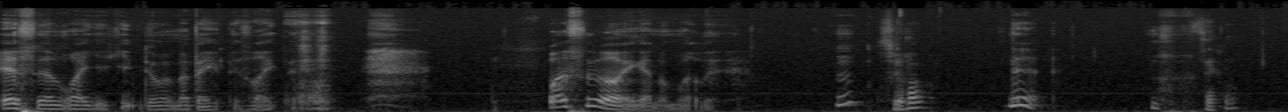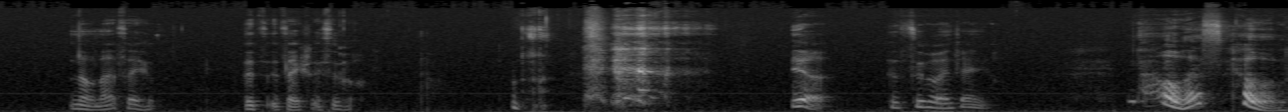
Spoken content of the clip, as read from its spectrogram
it's in why you keep doing my babies like that. What's Suho ain't got no mullet? Hmm? Suho? Yeah. Second? No, not Sehu. It's it's actually Suho. yeah, it's Suho and Chanyeol. No, that's. Mm,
